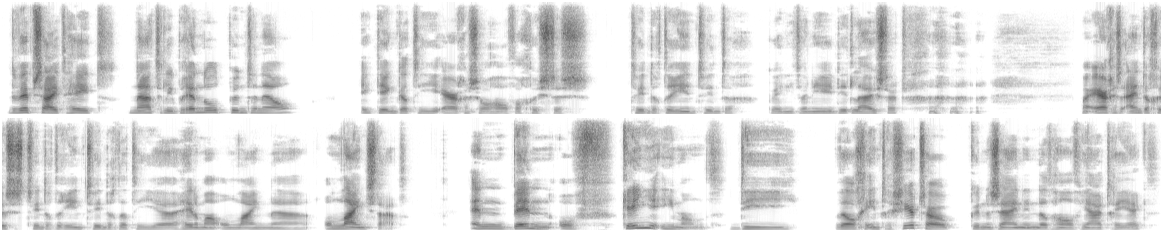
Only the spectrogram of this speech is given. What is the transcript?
De website heet nataliebrendel.nl. Ik denk dat die ergens zo half augustus 2023, ik weet niet wanneer je dit luistert, Maar ergens eind augustus 2023 dat hij helemaal online, online staat. En ben of ken je iemand die wel geïnteresseerd zou kunnen zijn in dat halfjaar traject?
